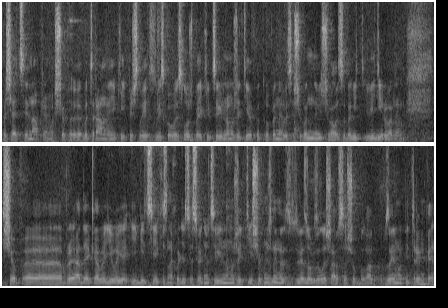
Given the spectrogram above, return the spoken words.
почати цей напрямок, щоб е, ветерани, які пішли з військової служби, які в цивільному житті оп- опинилися, щоб вони не відчували себе від- відірваними. Щоб е, бригада, яка воює, і бійці, які знаходяться сьогодні в цивільному житті, щоб між ними зв'язок залишався, щоб була взаємопідтримка.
